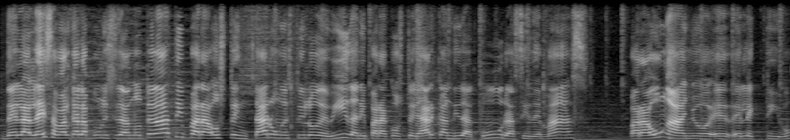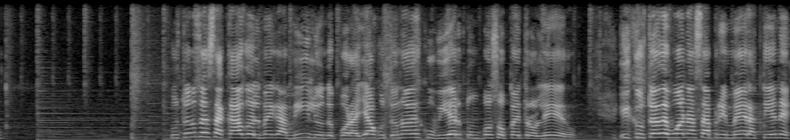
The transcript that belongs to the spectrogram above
de la ley, se valga la publicidad, no te da a ti para ostentar un estilo de vida, ni para costear candidaturas y demás, para un año eh, electivo. Usted no se ha sacado el mega million de por allá, usted no ha descubierto un pozo petrolero y que usted de buenas a primeras tiene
